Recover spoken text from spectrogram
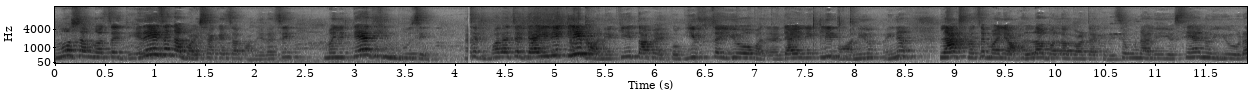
मसँग चाहिँ धेरैजना भइसकेछ भनेर चाहिँ मैले त्यहाँदेखि बुझेँ। मलाई चाहिँ डाइरेक्टली भन्यो कि तपाईँहरूको गिफ्ट चाहिँ यो भनेर डाइरेक्टली भन्यो होइन? लास्टमा चाहिँ मैले हल्ला बल्ल गर्दाखेरि चाहिँ उनीहरूले यो सानो यो र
